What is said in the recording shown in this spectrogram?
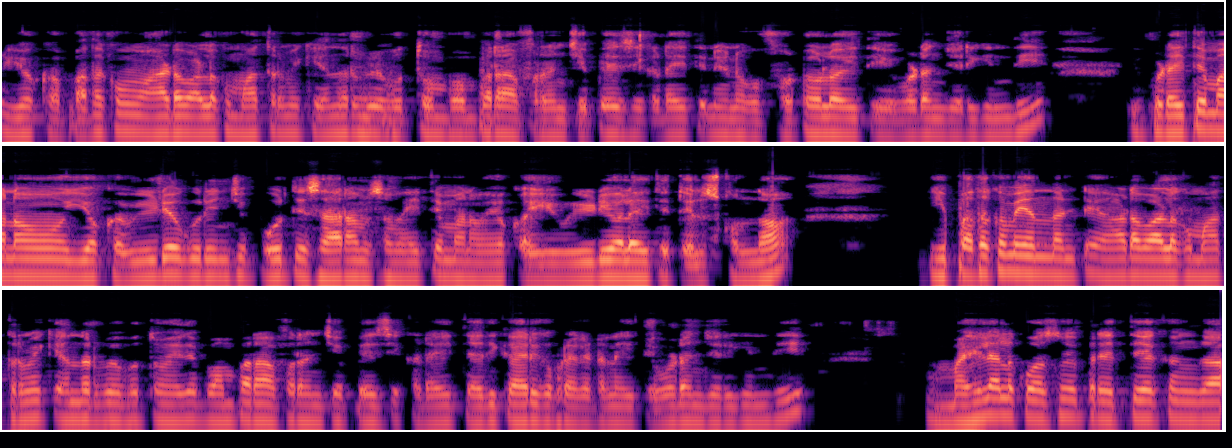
ఈ యొక్క పథకం ఆడవాళ్ళకు మాత్రమే కేంద్ర ప్రభుత్వం బంపర్ ఆఫర్ అని చెప్పేసి ఇక్కడైతే నేను ఒక ఫోటోలో అయితే ఇవ్వడం జరిగింది. ఇప్పుడైతే మనం ఈ యొక్క వీడియో గురించి పూర్తి సారాంశం అయితే మనం యొక్క ఈ వీడియోలో అయితే తెలుసుకుందాం. ఈ పథకం ఏంటంటే ఆడవాళ్ళకు మాత్రమే కేంద్ర ప్రభుత్వం అయితే బంపర్ ఆఫర్ అని చెప్పేసి ఇక్కడ అయితే అధికారిక ప్రకటన అయితే ఇవ్వడం జరిగింది. మహిళల కోసమే ప్రత్యేకంగా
